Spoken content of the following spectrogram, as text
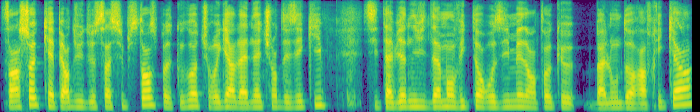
c'est un choc qui a perdu de sa substance parce que quand tu regardes la nature des équipes, si tu as bien évidemment Victor Osimhen en tant que ballon d'or africain,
